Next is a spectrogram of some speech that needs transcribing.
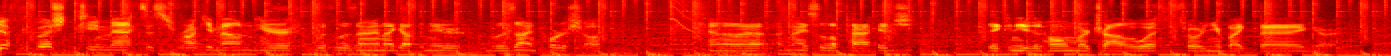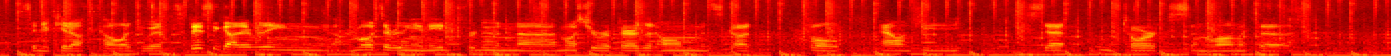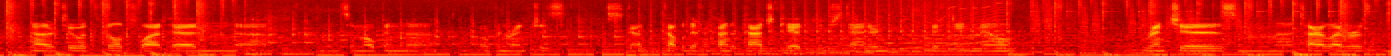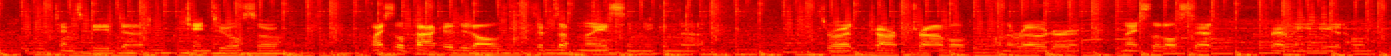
Geoff Kabush, Team Maxxis Rocky Mountain here with Lezyne. I got the new Lezyne Port-A-Shop. Kind of a, a, nice little package that you can use at home or travel with. Throw it in your bike bag or send your kid off to college with. It's basically got everything, or most everything you need for doing uh, most of your repairs at home. It's got full Allen key set and Torx and along with the another two with the Phillips flathead and, uh, some open uh, open wrenches. It's got a couple different kinds of patch kit, your standard 15 mil wrenches, some uh, tire levers, and 10 speed uh, chain tool. So nice little package. It all zips up nice, and you can uh, throw it car for travel on the road, or nice little set for everything you need at home.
